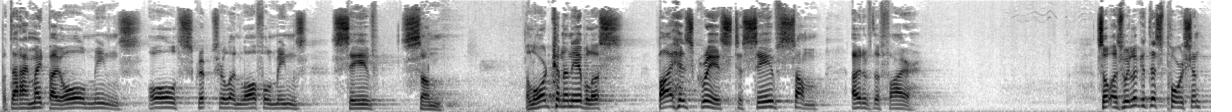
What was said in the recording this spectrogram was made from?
But that I might by all means, all scriptural and lawful means, save some. The Lord can enable us, by His grace, to save some out of the fire. So, as we look at this portion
